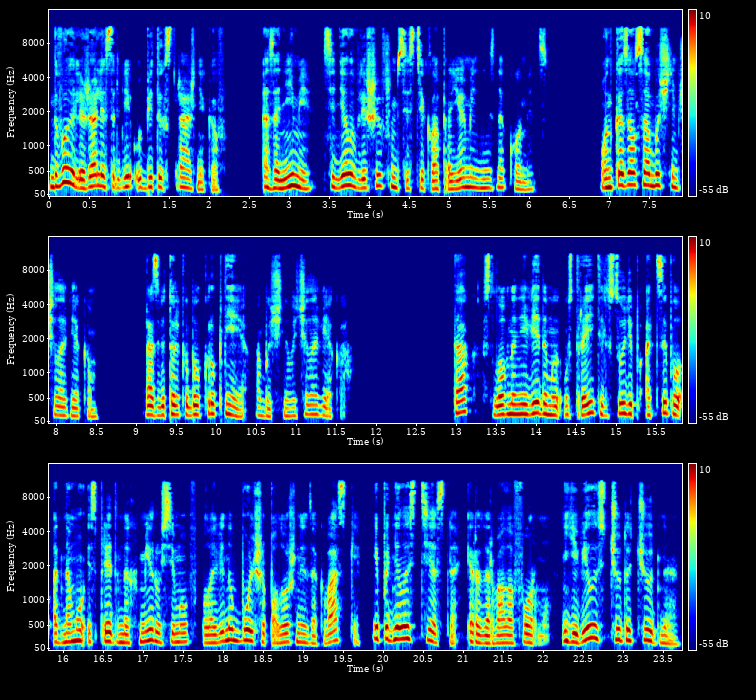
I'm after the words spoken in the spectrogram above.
Двое лежали среди убитых стражников, а за ними сидел в лишившемся стекла проеме незнакомец. Он казался обычным человеком, разве только был крупнее обычного человека. Так, словно неведомый устроитель судеб отсыпал одному из преданных миру всему в половину больше положенной закваски, и поднялось тесто и разорвало форму. Явилось чудо чудное.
